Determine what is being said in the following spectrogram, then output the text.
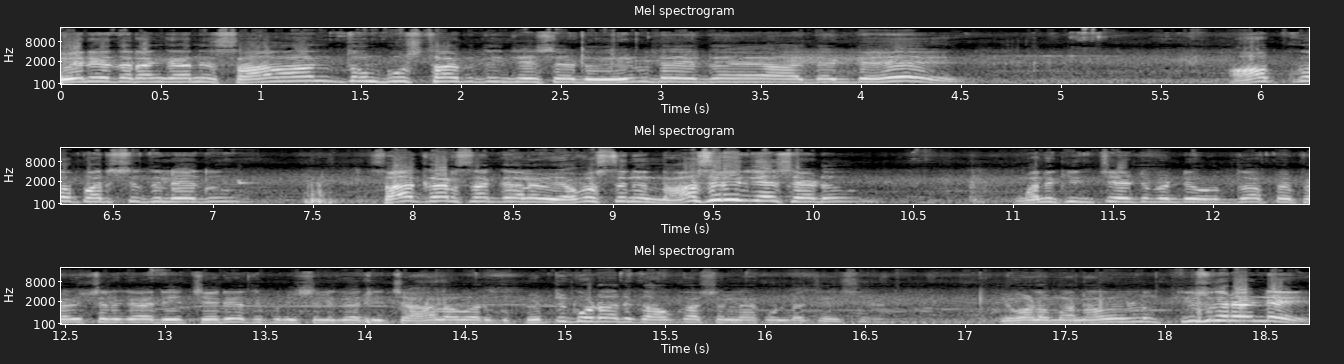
చేనేత రంగాన్ని శాంతం భూస్థాపితం చేశాడు. ఏమిటైతే అదంటే ఆపుకో పరిస్థితి లేదు. సహకార సంఘాల వ్యవస్థని నాశనం చేశాడు. మనకిచ్చేటువంటి వృద్ధాప్య పెన్షన్ కానీ చేనేత పెన్షన్లు కానీ చాలా వరకు పెట్టుకోవడానికి అవకాశం లేకుండా చేశాడు. ఇవాళ మన వాళ్ళు తీసుకురండి.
